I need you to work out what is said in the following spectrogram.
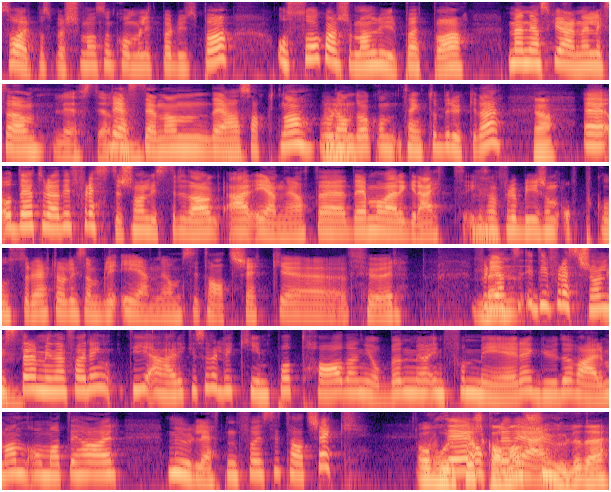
svare på spørsmål som kommer litt bardus på, og så kanskje man lurer på etterpå. Men jeg skulle gjerne liksom Lest gjennom. lest gjennom det jeg har sagt nå, hvordan du har tenkt å bruke det. Ja. Eh, og det tror jeg de fleste journalister i dag er enig i at det, det må være greit. Ikke sant? For det blir sånn oppkonstruert å liksom bli enige om sitatsjekk eh, før. Fordi Men- at De fleste journalister er min erfaring, de er ikke så veldig keen på å ta den jobben med å informere Gud og hvermann om at de har muligheten for sitatsjekk. Og hvorfor Det skal man skjule det?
